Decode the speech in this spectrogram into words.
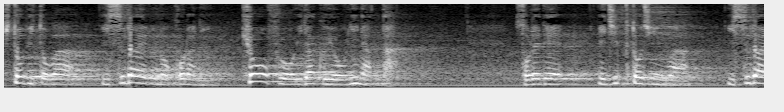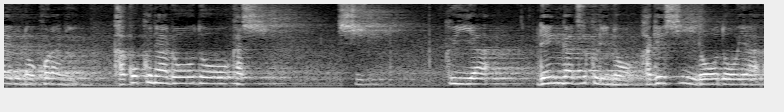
人々はイスラエルの子らに恐怖を抱くようになった。それでエジプト人はイスラエルの子らに過酷な労働を課し漆喰やレンガ作りの激しい労働や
